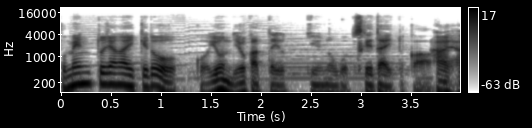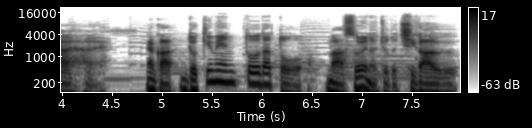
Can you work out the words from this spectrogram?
コメントじゃないけど、こう読んでよかったよっていうのをつけたいとか、はいはいはい。なんかドキュメントだと、まあそういうのはちょっと違う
